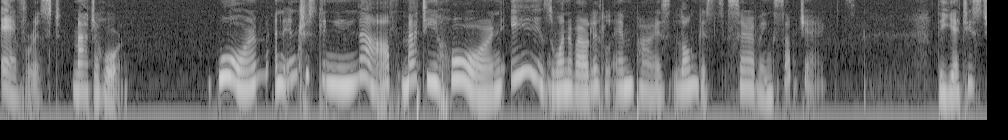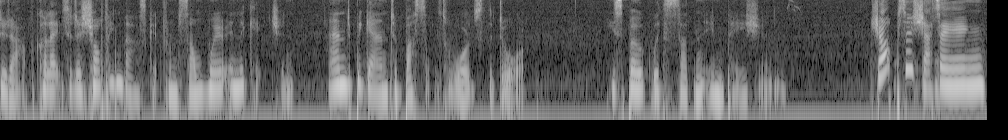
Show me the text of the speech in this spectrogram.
Everest, Matterhorn. Warm, and interestingly enough, Matty Matterhorn is one of our little empire's longest serving subjects. The Yeti stood up, collected a shopping basket from somewhere in the kitchen, and began to bustle towards the door. He spoke with sudden impatience. Shops are shutting.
